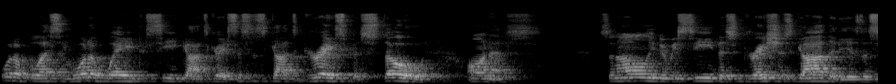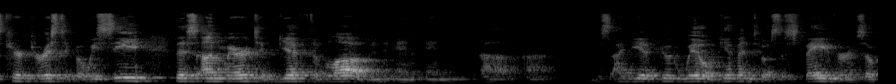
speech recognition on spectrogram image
What a blessing. What a way to see God's grace. This is God's grace bestowed on us. So not only do we see this gracious God that He is, this characteristic, but we see this unmerited gift of love and, this idea of goodwill given to us, this favor. And so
